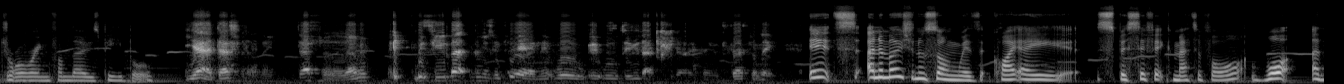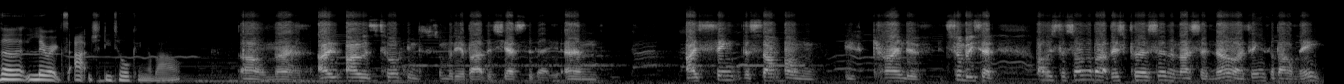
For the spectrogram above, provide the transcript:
drawing from those people. Yeah, definitely, definitely. I mean, if you let music in, it will it will do that to you. I think definitely. It's an emotional song with quite a specific metaphor. What are the lyrics actually talking about? Oh man, I I was talking to somebody about this yesterday, and I think the song is kind of. Somebody said, "Oh, is the song about this person?" And I said, "No, I think it's about me.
